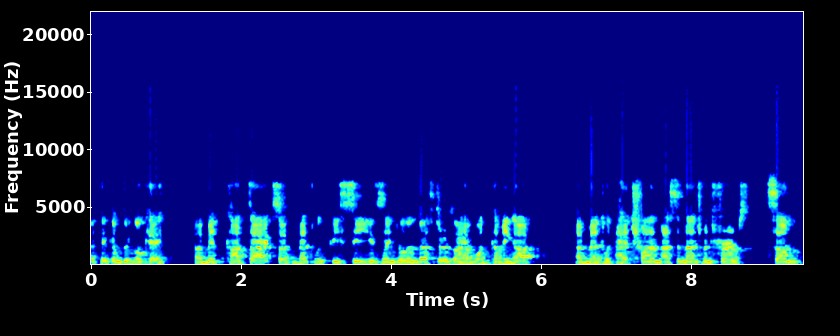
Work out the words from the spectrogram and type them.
I think I'm doing okay. I've made contacts. I've met with VCs, angel investors. I have one coming up. I've met with hedge fund, asset management firms. Some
